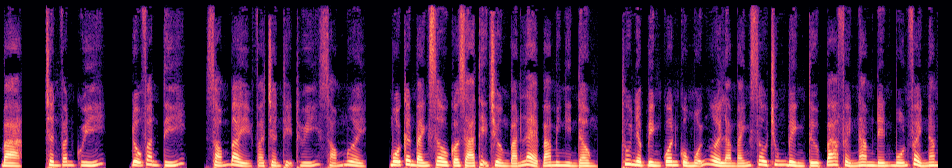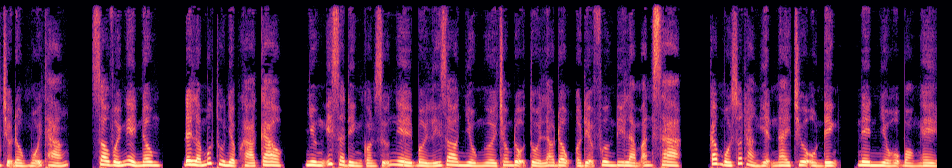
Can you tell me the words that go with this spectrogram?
bà, Trần Văn Quý, Đỗ Văn Tý, xóm 7 và Trần Thị Thúy, xóm 10. Mỗi cân bánh sâu có giá thị trường bán lẻ 30.000 đồng. Thu nhập bình quân của mỗi người làm bánh sâu trung bình từ 3,5 đến 4,5 triệu đồng mỗi tháng. So với nghề nông, đây là mức thu nhập khá cao, nhưng ít gia đình còn giữ nghề bởi lý do nhiều người trong độ tuổi lao động ở địa phương đi làm ăn xa, các mối xuất hàng hiện nay chưa ổn định nên nhiều hộ bỏ nghề.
